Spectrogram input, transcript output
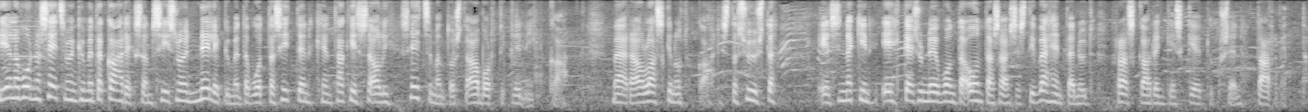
Vielä vuonna 1978, siis noin 40 vuotta sitten, Kentuckissa oli 17 aborttiklinikkaa. Määrä on laskenut kahdesta syystä. Ensinnäkin ehkäisyneuvonta on tasaisesti vähentänyt raskauden keskeytyksen tarvetta.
